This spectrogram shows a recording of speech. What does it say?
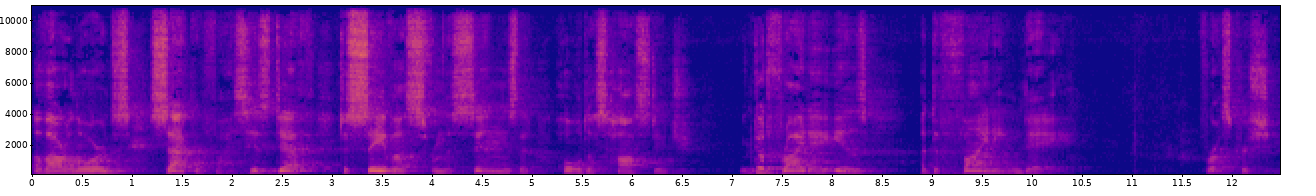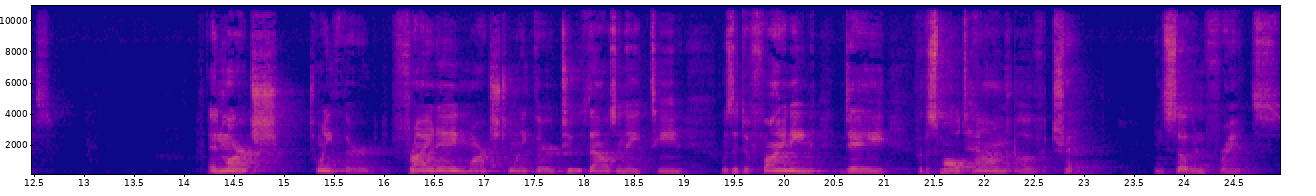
of our Lord's sacrifice, his death to save us from the sins that hold us hostage. Good Friday is a defining day for us Christians. And March 23rd, Friday, March 23rd, 2018, was a defining day for the small town of Trèbes in southern France,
